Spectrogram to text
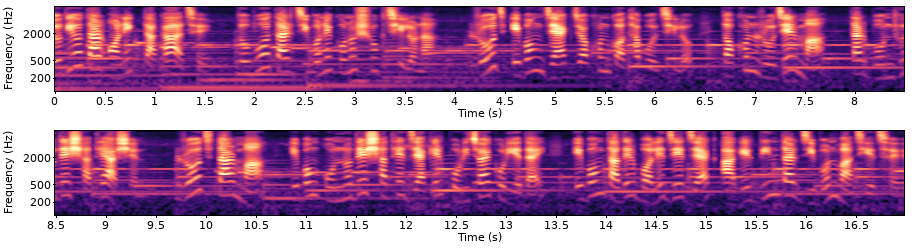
যদিও তার অনেক টাকা আছে। তবুও তার জীবনে কোনো সুখ ছিল না। রোজ এবং জ্যাক যখন কথা বলছিল, তখন রোজের মা তার বন্ধুদের সাথে আসেন। রোজ তার মা এবং অন্যদের সাথে জ্যাকের পরিচয় করিয়ে দেয় এবং তাদের বলে যে জ্যাক আগের দিন তার জীবন বাঁচিয়েছে।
